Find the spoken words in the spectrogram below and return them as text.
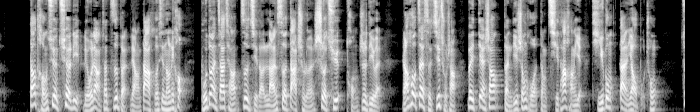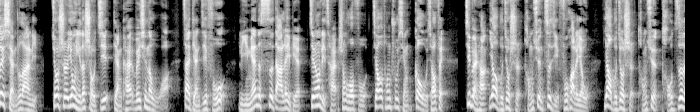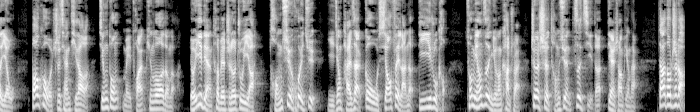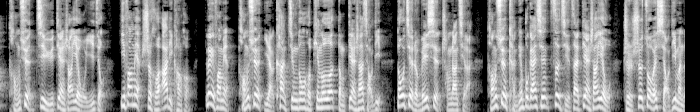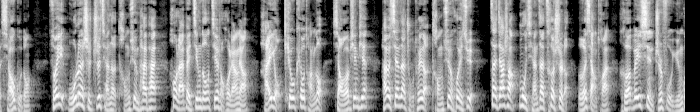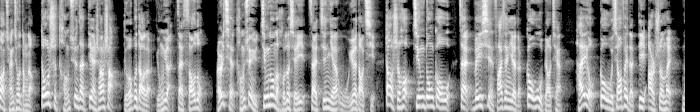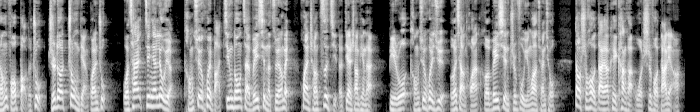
当腾讯确立流量加资本两大核心能力后，不断加强自己的蓝色大齿轮社区统治地位，然后在此基础上为电商、本地生活等其他行业提供弹药补充。最显著的案例就是用你的手机点开微信的我，再点击服务里面的四大类别：金融理财、生活服务、交通出行、购物消费。基本上，要不就是腾讯自己孵化的业务，要不就是腾讯投资的业务。包括我之前提到了京东、美团、拼多多等等。有一点特别值得注意啊，腾讯汇聚已经排在购物消费栏的第一入口。从名字你就能看出来，这是腾讯自己的电商平台。大家都知道，腾讯觊觎电商业务已久，一方面是和阿里抗衡，另一方面，腾讯眼看京东和拼多多等电商小弟都借着微信成长起来。腾讯肯定不甘心自己在电商业务只是作为小弟们的小股东，所以无论是之前的腾讯拍拍，后来被京东接手后凉凉，还有 QQ 团购、小额拼拼，还有现在主推的腾讯汇聚，再加上目前在测试的鹅享团和微信支付云逛全球等等，都是腾讯在电商上得不到的，永远在骚动。而且，腾讯与京东的合作协议在今年五月到期，到时候京东购物在微信发现页的购物标签，还有购物消费的第二顺位能否保得住，值得重点关注。我猜今年六月，腾讯会把京东在微信的资源位换成自己的电商平台，比如腾讯汇聚、鹅享团和微信支付云逛全球。到时候大家可以看看我是否打脸啊！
